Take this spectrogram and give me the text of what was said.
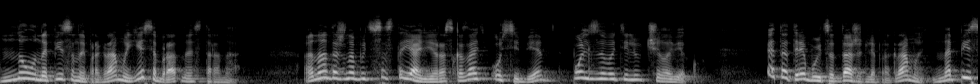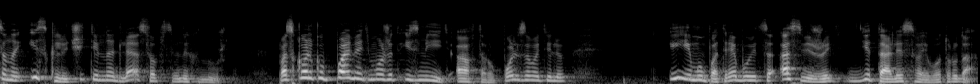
Но у написанной программы есть обратная сторона – она должна быть в состоянии рассказать о себе пользователю человеку. Это требуется даже для программы, написанной исключительно для собственных нужд, поскольку память может изменить автору пользователю и ему потребуется освежить детали своего труда.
